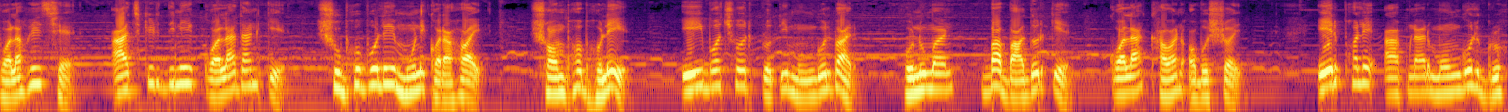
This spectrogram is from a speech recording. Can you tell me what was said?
বলা হয়েছে, আজকের দিনে কলা দানকে শুভ বলে মনে করা হয়। সম্ভব হলে এই বছর প্রতি মঙ্গলবার হনুমান বা বাদরকে কলা খাওয়ান অবশ্যই। এর ফলে আপনার মঙ্গল গ্রহ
